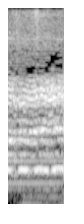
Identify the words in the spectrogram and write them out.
world.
